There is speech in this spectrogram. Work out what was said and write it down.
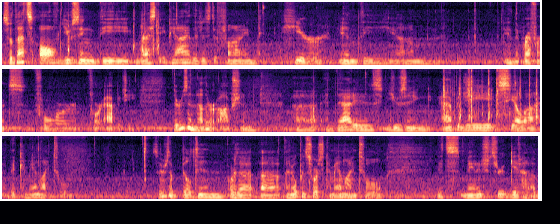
So that's all using the REST API that is defined here in the um, in the reference for, for Apigee. There is another option, uh, and that is using Apigee CLI, the command line tool. So there's a built-in, or the uh, an open source command line tool. It's managed through GitHub,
